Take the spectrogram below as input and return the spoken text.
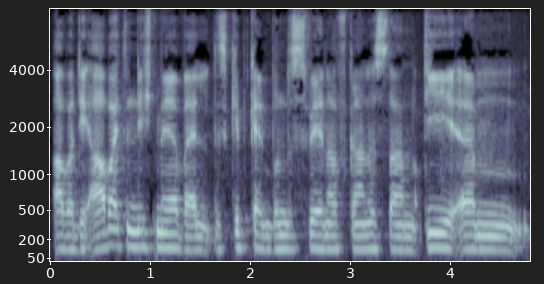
Aber die arbeiten nicht mehr, weil es gibt keine Bundeswehr in Afghanistan. Die ähm,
